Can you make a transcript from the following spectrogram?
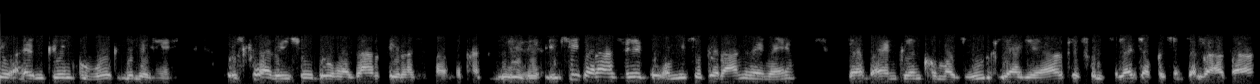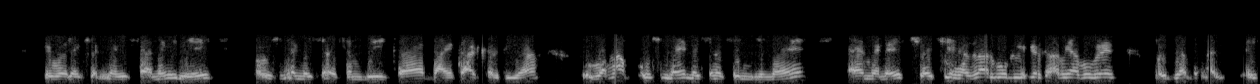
جو ایم کیو ایم کو ووٹ ملے ہیں، اس کا ریشو دو ہزار تیرہ سے تعلق اسی طرح سے انیس سو ترانوے میں جب ایم کیو ایم کو مجبور کیا گیا کہ فل فلیج آپریشن چل رہا تھا، کہ وہ الیکشن میں حصہ نہیں لے اور اس نے نیشنل اسمبلی کا بائیکاٹ کر دیا تو وہاں اس میں نیشنل اسمبلی میں ایم ایل اے چھ چھ ہزار ووٹ لے کر کامیاب ہو گئے۔ تو جب اس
